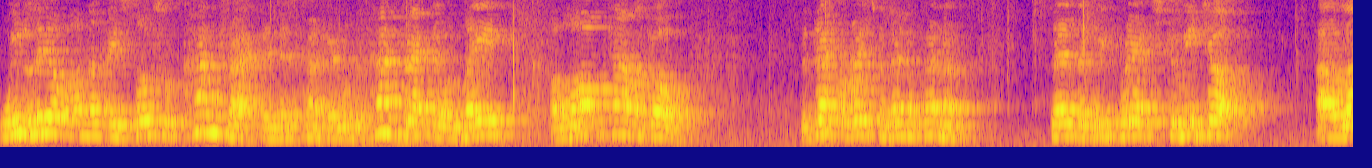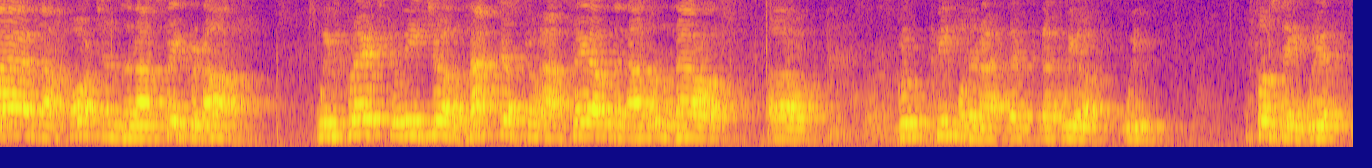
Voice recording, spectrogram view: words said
We live under a social contract in this country. It was a contract that was made a long time ago. The Declaration of Independence said that we pledge to each other our lives, our fortunes, and our sacred honor. We pledge to each other, not just to ourselves and our little narrow uh, group of people that, that, that we, are, we associate with.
